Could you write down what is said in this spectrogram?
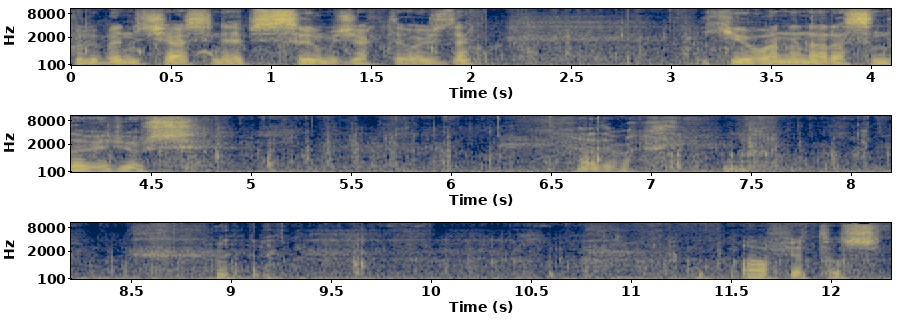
Kulübenin içerisine hepsi sığmayacaktı. O yüzden iki yuvanın arasında veriyoruz. Hadi bakalım. Afiyet olsun.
